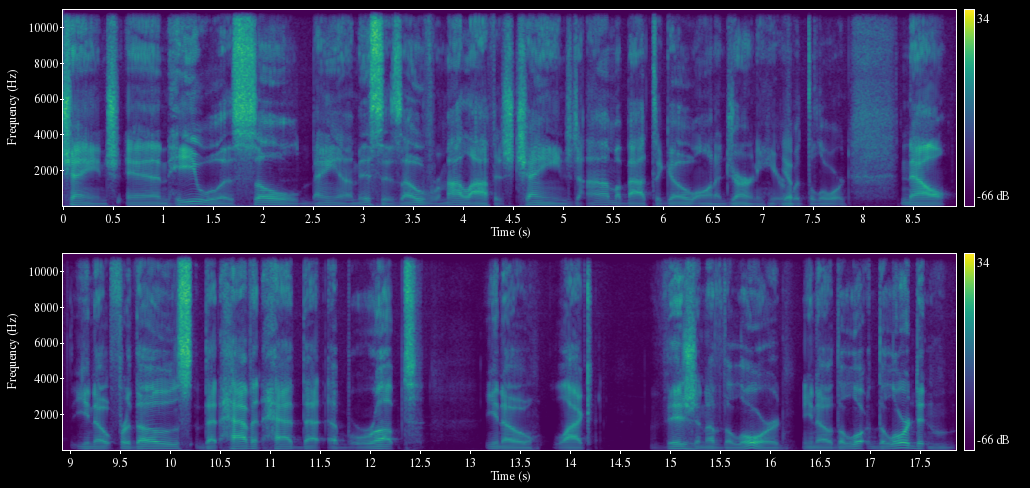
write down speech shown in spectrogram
change. And he was sold, bam, this is over. My life has changed. I'm about to go on a journey here Yep. with the Lord. Now, you know, for those that haven't had that abrupt, you know, like vision of the Lord, you know, the Lord the Lord didn't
